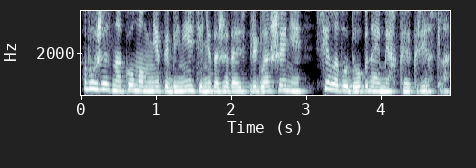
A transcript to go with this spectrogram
В уже знакомом мне кабинете, не дожидаясь приглашения, села в удобное мягкое кресло.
